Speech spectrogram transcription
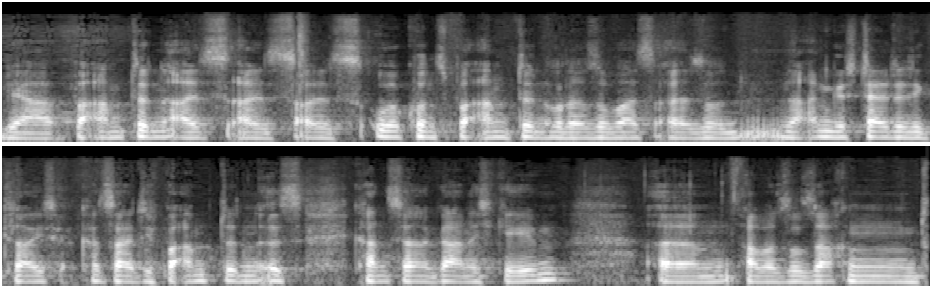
ja, Beamtin als, als, als Urkundsbeamtin oder sowas, also eine Angestellte, die gleichzeitig Beamtin ist, kann es ja gar nicht geben. Ähm, aber so Sachen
